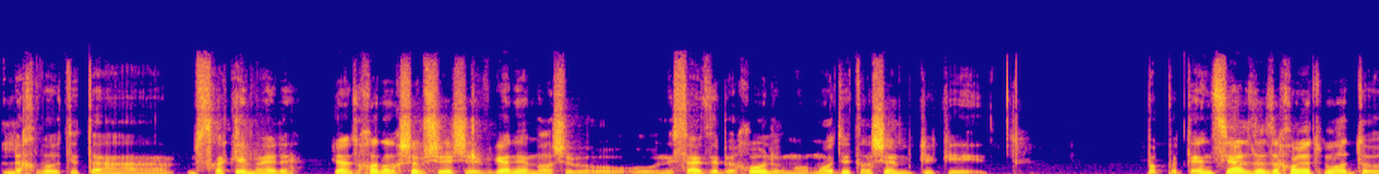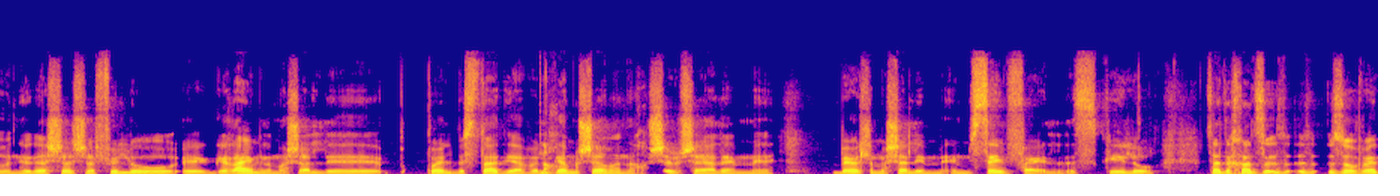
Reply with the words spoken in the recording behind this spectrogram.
לחוות את המשחקים האלה. כן, אני זוכר, אני חושב שיבגני אמר שהוא ניסה את זה בחו"ל, הוא מאוד התרשם, כי, כי בפוטנציאל זה, זה יכול להיות מאוד טוב, אני יודע שאפילו אה, גריים למשל אה, פועל בסטדיה, אבל נכון. גם שם אני חושב שהיה להם אה, בעיות למשל עם, עם save file, אז כאילו, מצד אחד זה, זה, זה עובד,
